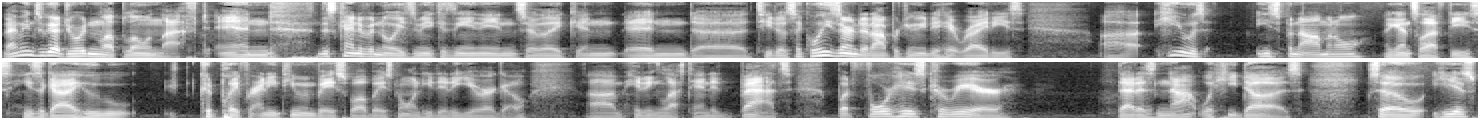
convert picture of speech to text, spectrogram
That means we got Jordan Luplow in left, and this kind of annoys me because the Indians are like, and and uh, Tito's like, well, he's earned an opportunity to hit righties. Uh, he was he's phenomenal against lefties. He's a guy who could play for any team in baseball based on what he did a year ago, um, hitting left-handed bats. But for his career, that is not what he does. So he has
